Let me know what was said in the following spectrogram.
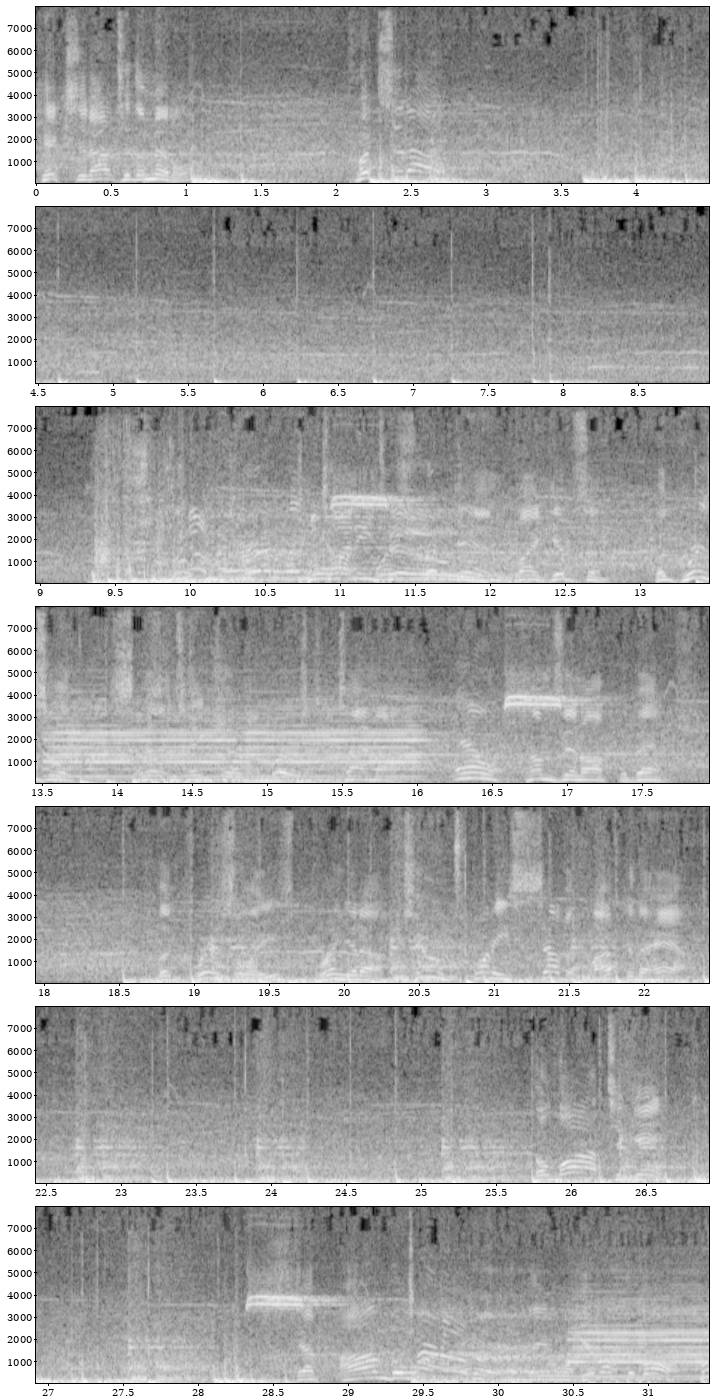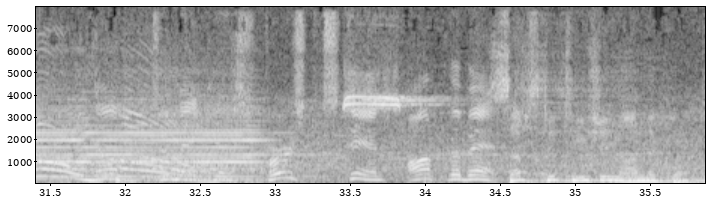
Kicks it out to the middle. Puts it out. Number Was 22. in by Gibson. The Grizzlies will take their first timeout. Allen comes in off the bench. The Grizzlies bring it up. 2.27 left in the half. The lob to Gay. Step on the line, and they will give up the ball. Boom! Young to make his first stint off the bench. Substitution on the court.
